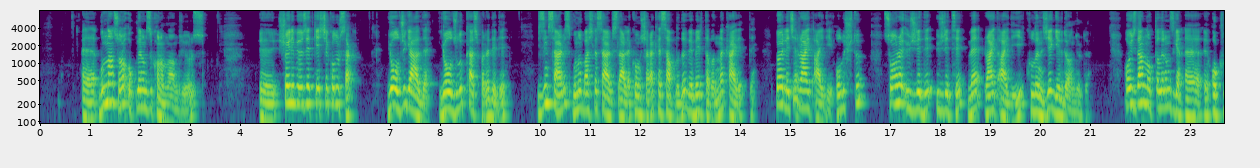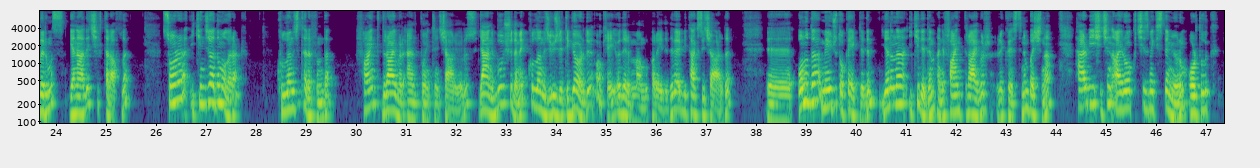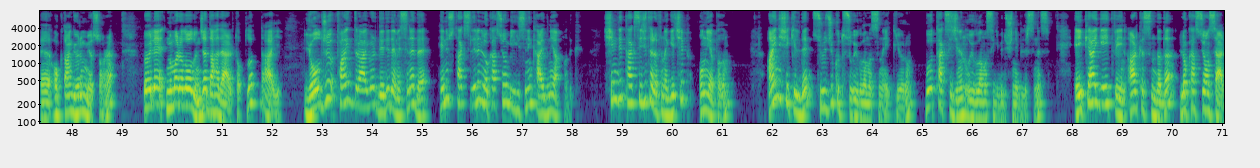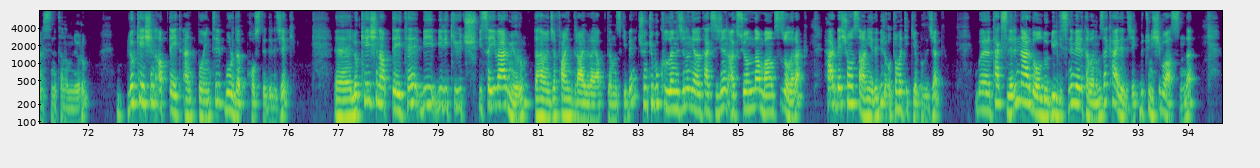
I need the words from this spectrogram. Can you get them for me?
Ee, bundan sonra oklarımızı konumlandırıyoruz. Ee, şöyle bir özet geçecek olursak. Yolcu geldi. Yolculuk kaç para dedi. Bizim servis bunu başka servislerle konuşarak hesapladı ve veri tabanına kaydetti. Böylece Ride ID oluştu Sonra ücreti, ücreti ve write ID'yi kullanıcıya geri döndürdü. O yüzden noktalarımız, e, e, oklarımız genelde çift taraflı. Sonra ikinci adım olarak kullanıcı tarafında find driver endpoint'ini çağırıyoruz. Yani bu şu demek kullanıcı ücreti gördü. Okey öderim ben bu parayı dedi ve bir taksi çağırdı. Ee, onu da mevcut oka ekledim. Yanına 2 dedim. Hani find driver request'inin başına. Her bir iş için ayrı ok çizmek istemiyorum. Ortalık e, oktan görünmüyor sonra. Böyle numaralı olunca daha değerli toplu, daha iyi. Yolcu find driver dedi demesine de henüz taksilerin lokasyon bilgisinin kaydını yapmadık. Şimdi taksici tarafına geçip onu yapalım. Aynı şekilde sürücü kutusu uygulamasını ekliyorum. Bu taksicinin uygulaması gibi düşünebilirsiniz. API Gateway'in arkasında da lokasyon servisini tanımlıyorum. Location Update endpoint'i burada host edilecek. E, location Update'e bir 1, 2, 3 bir sayı vermiyorum. Daha önce Find Driver'a yaptığımız gibi. Çünkü bu kullanıcının ya da taksicinin aksiyonundan bağımsız olarak her 5-10 saniyede bir otomatik yapılacak. E, taksilerin nerede olduğu bilgisini veri tabanımıza kaydedecek. Bütün işi bu aslında.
